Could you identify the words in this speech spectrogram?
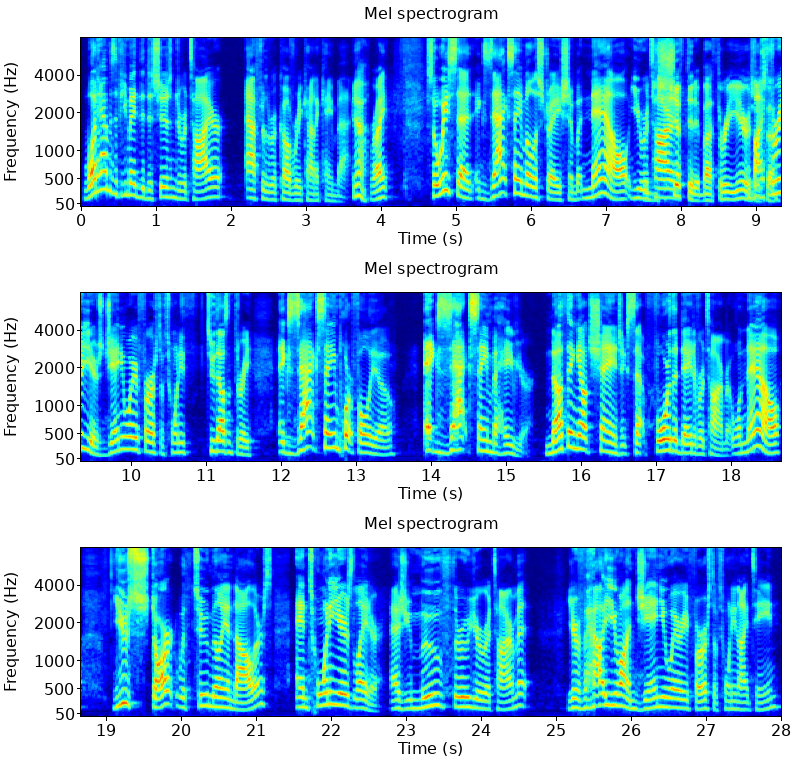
what happens if you made the decision to retire after the recovery kind of came back? Yeah. Right. So we said exact same illustration, but now you retire Shifted it by three years. by so. three years, January 1st of 20, 2003, exact same portfolio, exact same behavior. Nothing else changed except for the date of retirement. Well, now you start with $2 million, and 20 years later, as you move through your retirement, your value on January 1st of 2019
